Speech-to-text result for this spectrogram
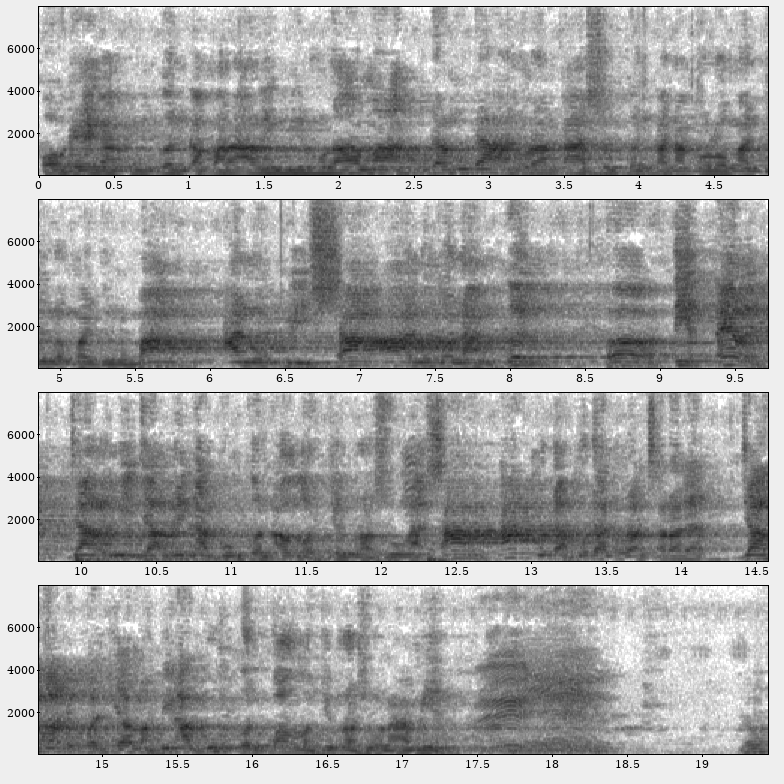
Oke ngagungkeun ka para alim ulama, mudah-mudahan urang kaasupkeun kana golongan jelema-jelema anu bisa anu menangkeun eh, titel jalmi-jalmi ngagungkeun Allah jeung Rasulullah sarta mudah-mudahan urang sarada jaga di poe kiamat diagungkeun ku Allah jeung Rasulullah amin Duh.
